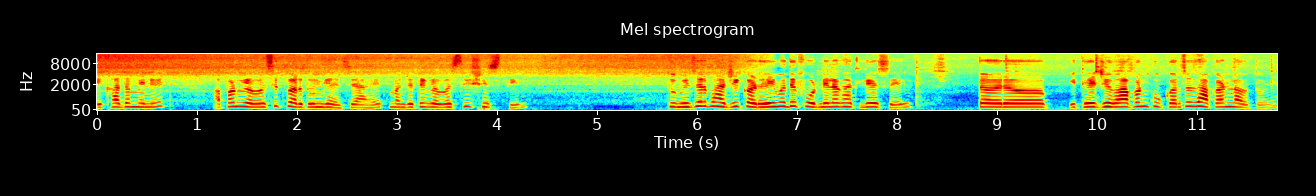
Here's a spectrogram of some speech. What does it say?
एखादं मिनिट आपण व्यवस्थित परतून घ्यायचे आहेत म्हणजे ते व्यवस्थित शिजतील. तुम्ही जर भाजी कढईमध्ये फोडणीला घातली असेल तर इथे जेव्हा आपण कुकरचं झाकण लावतो आहे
